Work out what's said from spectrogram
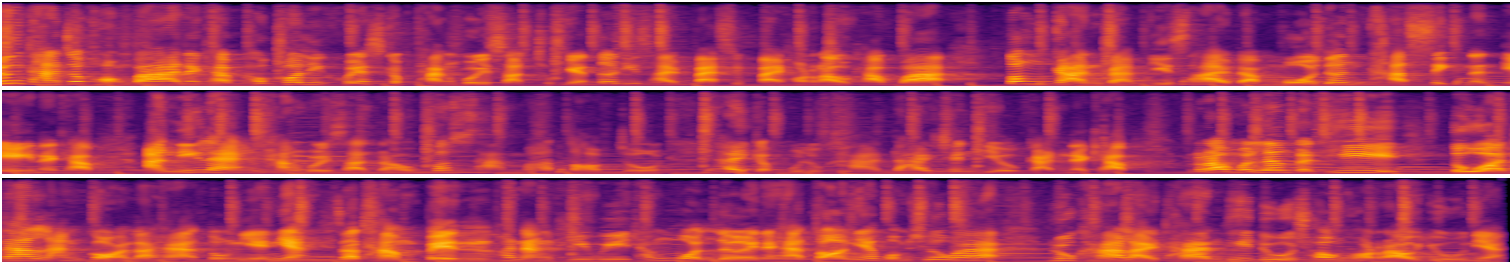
ซึ่งทางเจ้าของบ้านนะครับเขาก็รีเควสกับทางบริษัท Together Design 88 ของเราครับว่าต้องการแบบดีไซน์แบบโมเดิร์นคลาสสิกนั่นเองนะครับอันนี้แหละทางบริษัทเราก็สามารถตอบโจทย์ให้กับคุณลูกค้าได้เช่นเดียวกันนะครับ เรามาเริ่มกันที่ตัวด้านหลังก่อนแล้วฮะ ตรงนี้เนี่ยจะทำเป็นผนังทีวีทั้งหมดเลยนะฮะ ตอนนี้ผมเชื่อว่าลูกค้าหลายท่านที่ดูช่องของเราอยู่เนี่ย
